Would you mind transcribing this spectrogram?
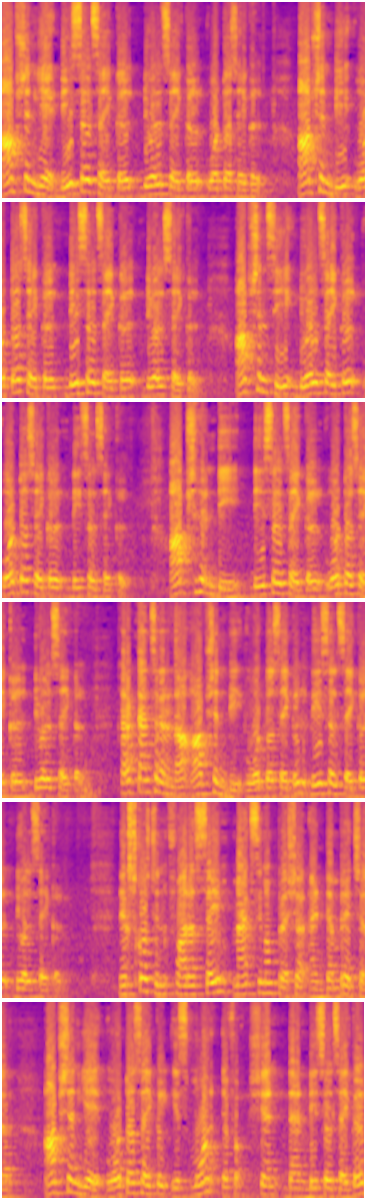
Option A, diesel cycle, dual cycle, Otto cycle. Option B, Otto cycle, diesel cycle, dual cycle. Option C dual cycle, Otto cycle, diesel cycle. Option D diesel cycle, Otto cycle, dual cycle. Correct answer என்னன்னா option B water cycle, diesel cycle, dual cycle. Next question for a same maximum pressure and temperature Option A. Otto cycle is more efficient than diesel cycle.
